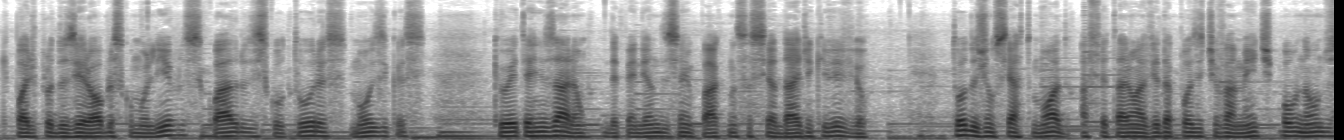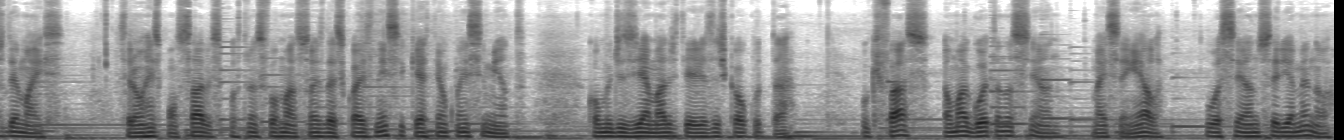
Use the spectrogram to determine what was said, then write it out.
que pode produzir obras como livros, quadros, esculturas, músicas que o eternizarão, dependendo de seu impacto na sociedade em que viveu. Todos, de um certo modo, afetarão a vida positivamente ou não dos demais. Serão responsáveis por transformações das quais nem sequer tenham conhecimento. Como dizia a Madre Teresa de Calcutá: "O que faço é uma gota no oceano, mas sem ela, o oceano seria menor."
